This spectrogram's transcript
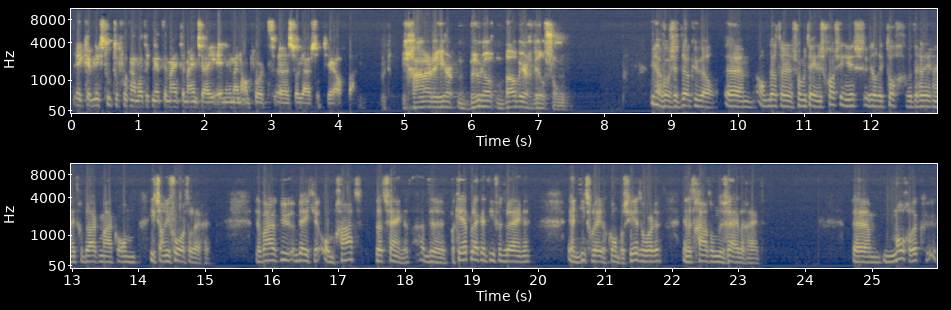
Ik heb niks toe te voegen aan wat ik net in mijn termijn zei en in mijn antwoord eh, zojuist op de heer Algebali. Ik ga naar de heer Bruno Bouwberg-Wilson. Ja, voorzitter, dank u wel. Ehm, omdat er zometeen een schorsing is, wilde ik toch de gelegenheid gebruik maken om iets aan u voor te leggen. Eh, waar het nu een beetje om gaat, dat zijn de parkeerplekken die verdwijnen en niet volledig gecompenseerd worden. En het gaat om de veiligheid. Ehm, mogelijk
